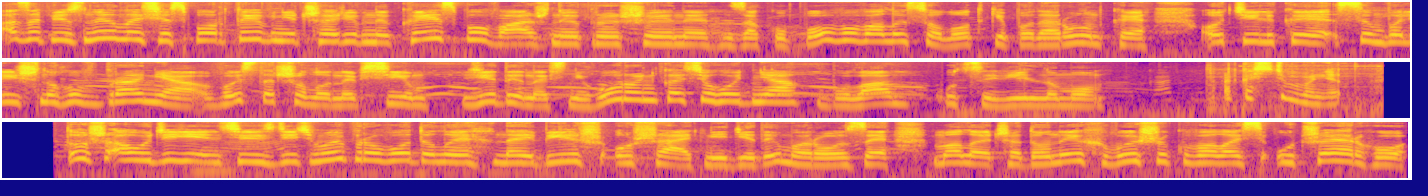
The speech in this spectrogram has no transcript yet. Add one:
А запізнились і спортивні чарівники з поважної причини. Закуповували солодкі подарунки. От тільки символічного вбрання вистачило не всім. Єдина снігуронька цього дня була у цивільному. А костюма нет. Тож аудієнцію з дітьми проводили найбільш ошатні діди морози. Малеча до них вишикувалась у чергу.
